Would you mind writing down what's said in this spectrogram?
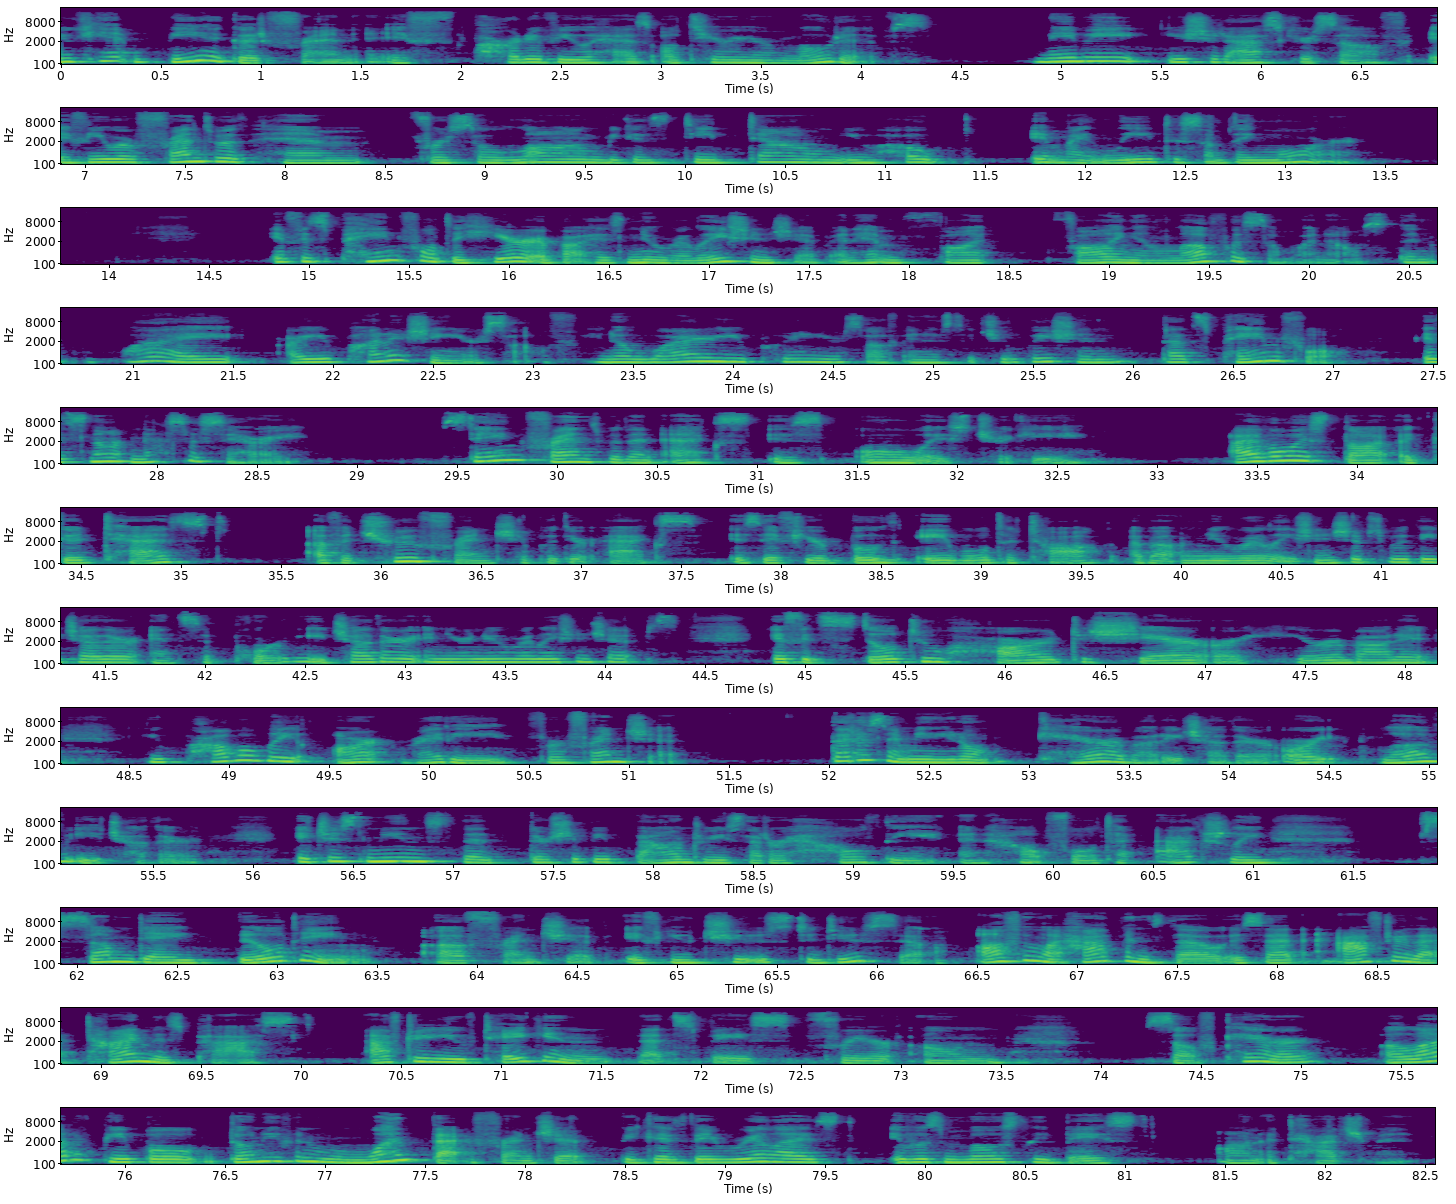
You can't be a good friend if part of you has ulterior motives. Maybe you should ask yourself if you were friends with him for so long because deep down you hoped it might lead to something more. If it's painful to hear about his new relationship and him fa- falling in love with someone else, then why are you punishing yourself? You know, why are you putting yourself in a situation that's painful? It's not necessary. Staying friends with an ex is always tricky. I've always thought a good test of a true friendship with your ex is if you're both able to talk about new relationships with each other and support each other in your new relationships. If it's still too hard to share or hear about it, you probably aren't ready for friendship. That doesn't mean you don't care about each other or love each other. It just means that there should be boundaries that are healthy and helpful to actually someday building a friendship if you choose to do so. Often what happens though is that after that time has passed, after you've taken that space for your own self care, a lot of people don't even want that friendship because they realized it was mostly based on attachment.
